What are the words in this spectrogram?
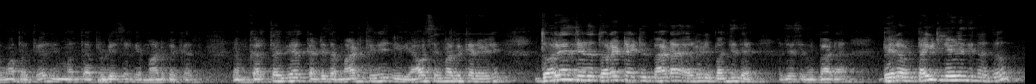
ಉಮಾಪತಿ ಅವ್ರು, ನಿಮ್ಮಂಥ ಪ್ರೊಡ್ಯೂಸರ್ಗೆ ಮಾಡಬೇಕಾದ್ರೆ. ನಮ್ಮ ಕರ್ತವ್ಯ, ಖಂಡಿತ ಮಾಡ್ತೀವಿ. ನೀವು ಯಾವ ಸಿನಿಮಾ ಬೇಕಾದ್ರೆ ಹೇಳಿ. ದೊರೆ ಅಂತ ಹೇಳಿ, ದೊರೆ ಟೈಟಲ್ ಬೇಡ ಆಲ್ರೆಡಿ ಬಂದಿದೆ. ಅದೇ ಸಿನಿಮಾ ಬೇಡ. ಬೇರೆ ಒಂದು ಟೈಟ್ಲ್ ಹೇಳಿದ್ದೀನಿ ಅದು.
